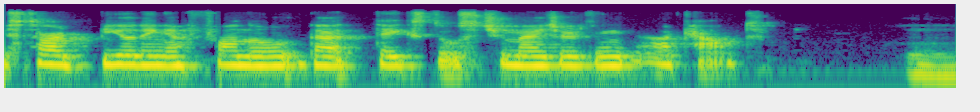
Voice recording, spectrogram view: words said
start building a funnel that takes those two measures in account. Mm.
